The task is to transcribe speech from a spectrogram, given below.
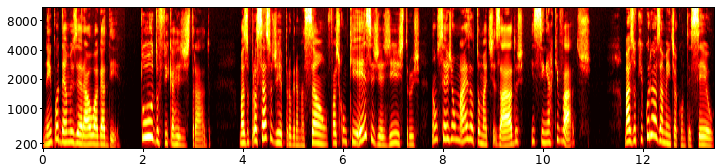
Nem podemos zerar o HD. Tudo fica registrado. Mas o processo de reprogramação faz com que esses registros não sejam mais automatizados e sim arquivados. Mas o que curiosamente aconteceu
